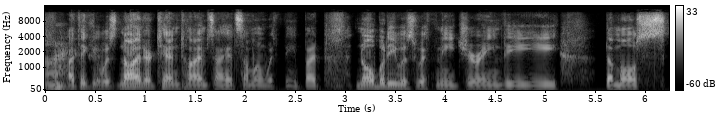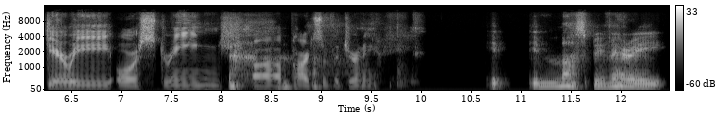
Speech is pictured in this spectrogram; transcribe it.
I think it was nine or 10 times I had someone with me, but nobody was with me during the the most scary or strange uh, parts of the journey? It it must be very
